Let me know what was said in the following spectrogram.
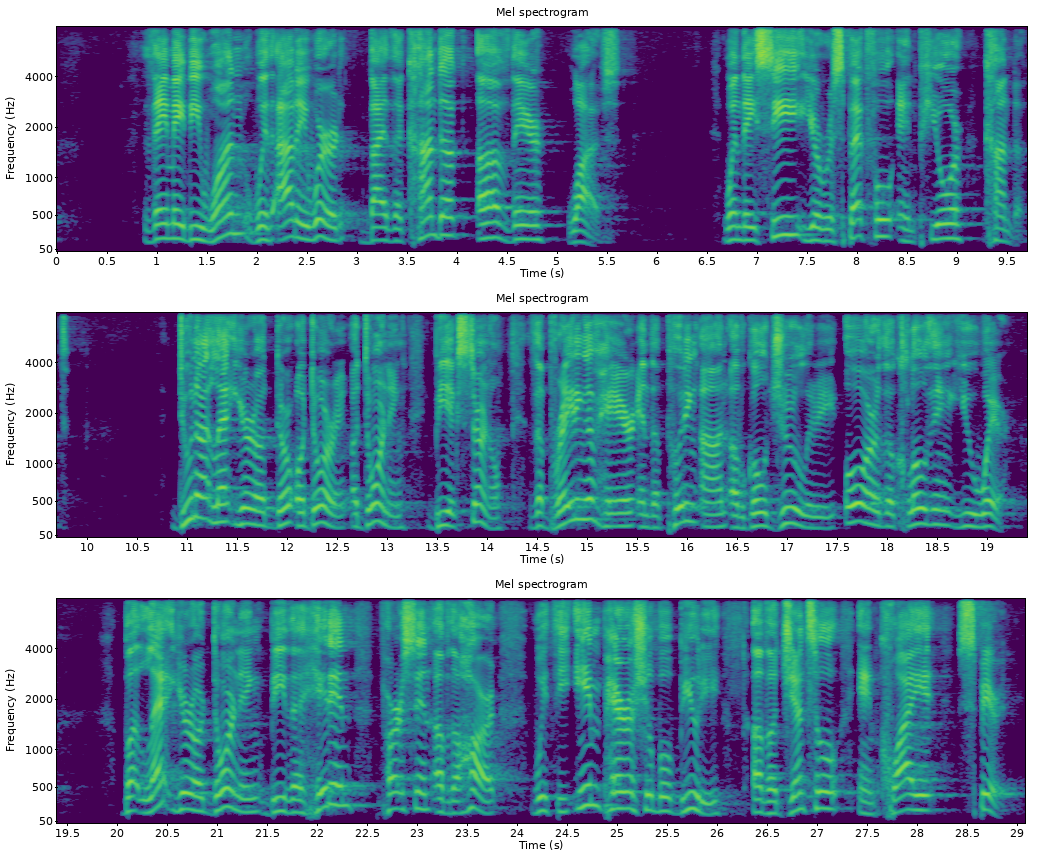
they may be won without a word by the conduct of their wives when they see your respectful and pure conduct. Do not let your adoring, adorning be external, the braiding of hair and the putting on of gold jewelry or the clothing you wear. But let your adorning be the hidden person of the heart with the imperishable beauty of a gentle and quiet spirit,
